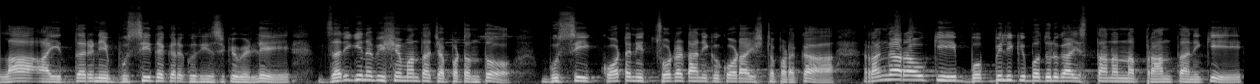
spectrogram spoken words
లా ఆ ఇద్దరిని బుస్సీ దగ్గరకు తీసుకువెళ్ళి జరిగిన విషయమంతా చెప్పటంతో బుస్సీ కోటని చూడటానికి కూడా ఇష్టపడక రంగారావుకి బొబ్బిలికి బదులుగా ఇస్తానన్న ప్రాంతానికి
